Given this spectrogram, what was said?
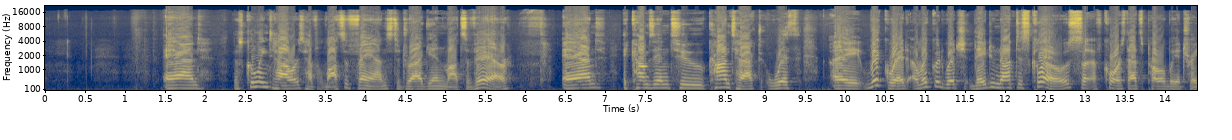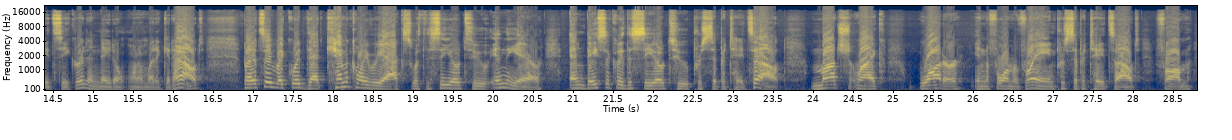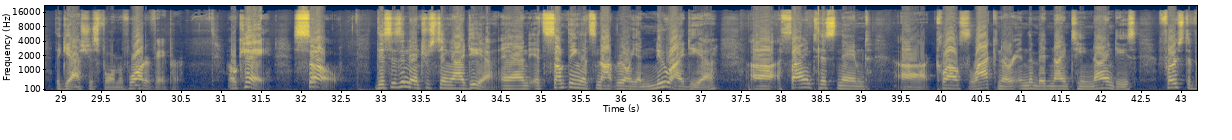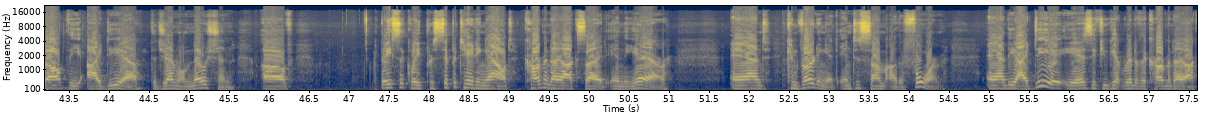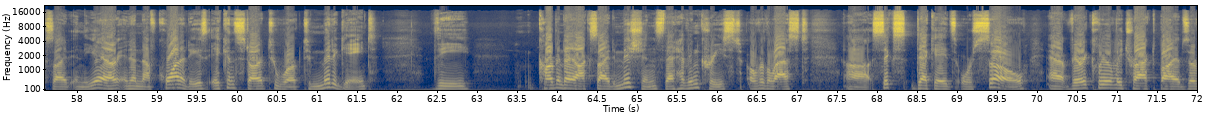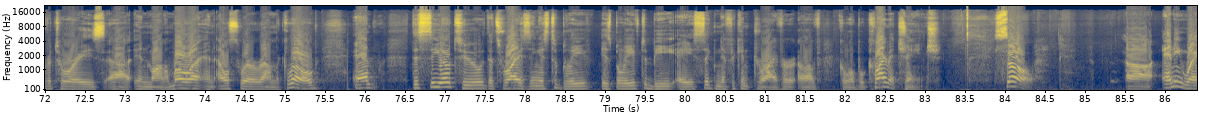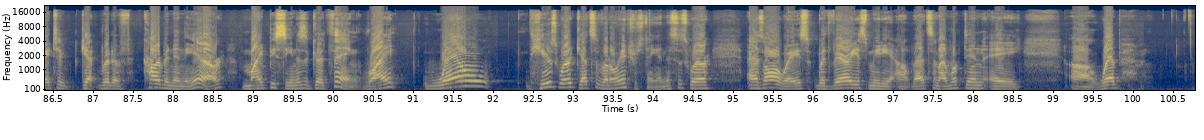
And those cooling towers have lots of fans to drag in lots of air. And it comes into contact with a liquid, a liquid which they do not disclose. Of course, that's probably a trade secret and they don't want to let it get out. But it's a liquid that chemically reacts with the CO2 in the air and basically the CO2 precipitates out, much like water in the form of rain precipitates out from the gaseous form of water vapor. Okay, so this is an interesting idea, and it's something that's not really a new idea. Uh, a scientist named uh, Klaus Lackner in the mid 1990s first developed the idea, the general notion of basically precipitating out carbon dioxide in the air and converting it into some other form. And the idea is if you get rid of the carbon dioxide in the air in enough quantities, it can start to work to mitigate the carbon dioxide emissions that have increased over the last uh, six decades or so, uh, very clearly tracked by observatories uh, in Mauna Loa and elsewhere around the globe. And the CO2 that's rising is, to believe, is believed to be a significant driver of global climate change. So, uh, any way to get rid of carbon in the air might be seen as a good thing, right? Well, here's where it gets a little interesting. And this is where, as always, with various media outlets, and I looked in a uh, web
